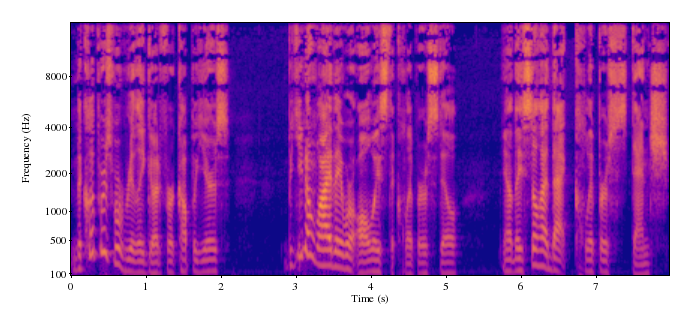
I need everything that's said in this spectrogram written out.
The Clippers were really good for a couple years, but you know why they were always the Clippers still? You know, they still had that Clipper stench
